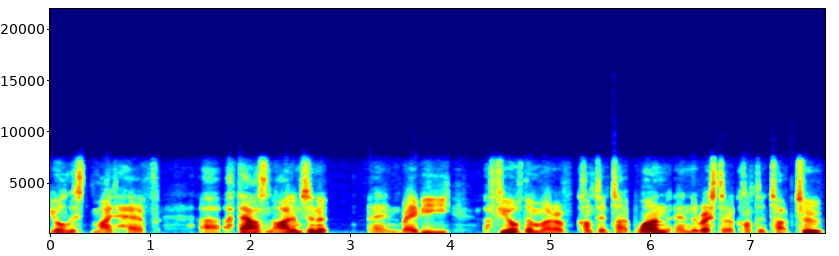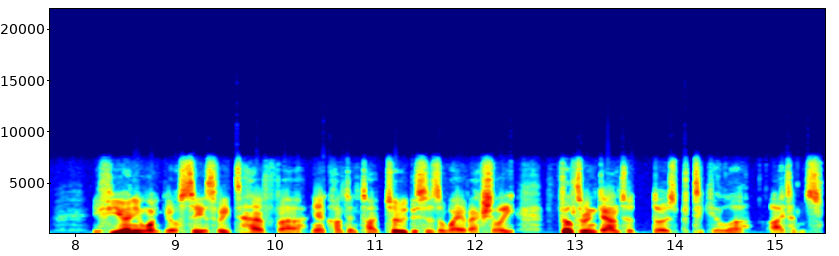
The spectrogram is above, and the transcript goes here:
your list might have uh, a thousand items in it, and maybe A few of them are of content type 1 and the rest are content type 2. If you only want your CSV to have uh, you know, content type 2, this is a way of actually filtering down to those particular items.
